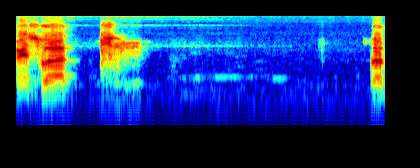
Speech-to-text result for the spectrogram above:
এ সুয়াত সুয়াত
